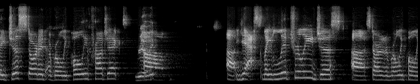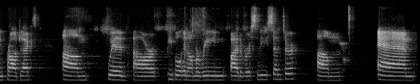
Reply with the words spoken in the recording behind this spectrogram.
They just started a Roly Poly project. Really? Um, uh, yes, they literally just uh, started a Roly Poly project um, with our people in our Marine Biodiversity Center. Um, and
